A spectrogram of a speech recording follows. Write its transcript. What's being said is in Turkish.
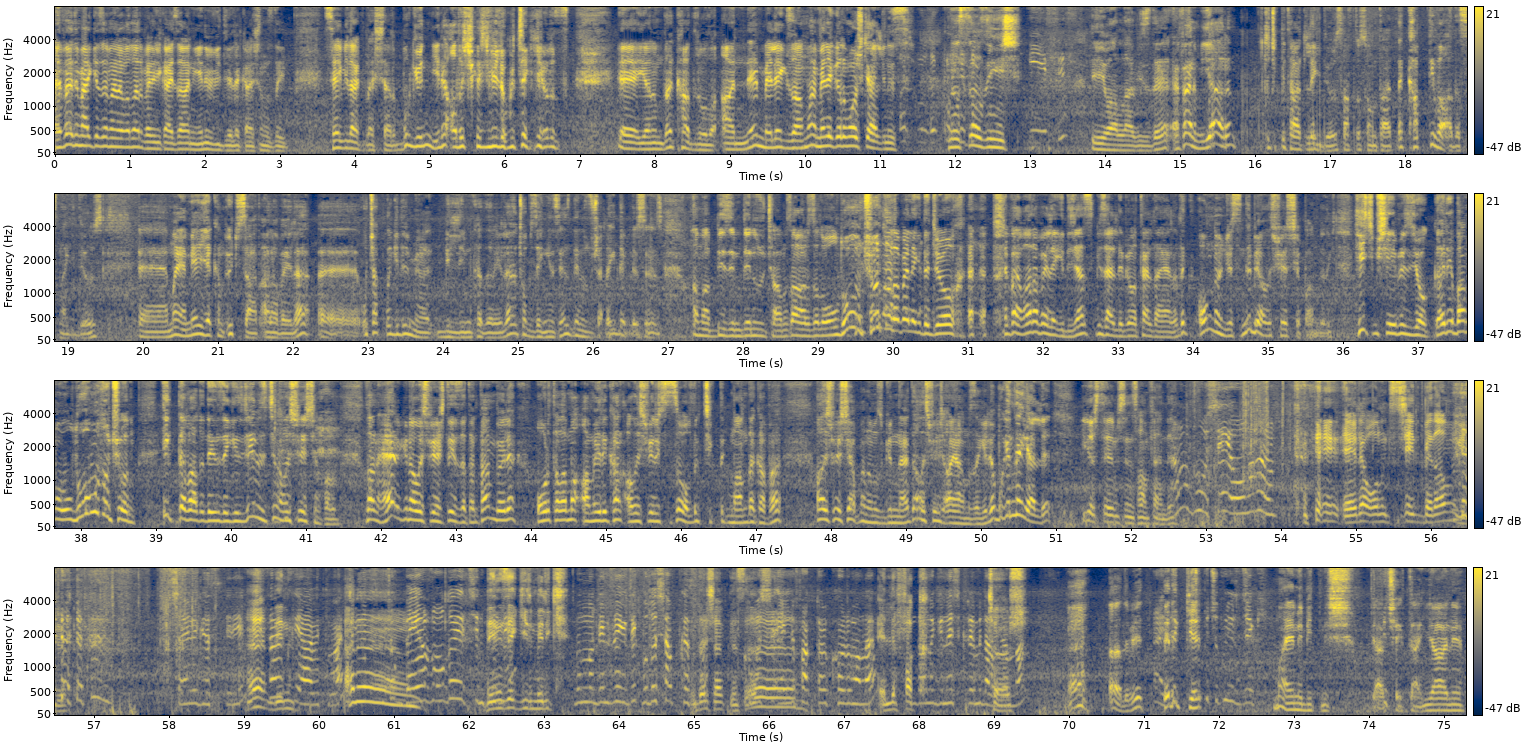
Efendim herkese merhabalar. Ben İlk Ayzavan yeni bir video ile karşınızdayım. Sevgili arkadaşlar bugün yine alışveriş vlogu çekiyoruz. Ee, yanımda kadrolu anne Melek Zan var. Melek Hanım hoş geldiniz. bulduk. Nasılsınız iş? İyi siz? İyi vallahi biz de. Efendim yarın küçük bir tatile gidiyoruz. Hafta sonu tatiline. Captiva adasına gidiyoruz. Ee, Miami'ye yakın 3 saat arabayla. Ee, uçakla gidilmiyor bildiğim kadarıyla. Çok zenginseniz deniz uçakla gidebilirsiniz. Ama bizim deniz uçağımız arızalı olduğu için arabayla gideceğiz. Efendim arabayla gideceğiz. Güzel de bir otel de ayarladık. Onun öncesinde bir alışveriş yapalım dedik. Hiçbir şeyimiz yok. Gariban olduğumuz için ilk defa da denize gireceğimiz için alışveriş yapalım. Lan her gün alışverişteyiz zaten. Tam böyle ortalama Amerikan alışverişçisi olduk. Çıktık manda kafa. Alışveriş yapmadığımız günlerde alışveriş ayağımıza geliyor. Bugün ne geldi? Bir gösterir misiniz hanımefendi? Ama bu şey oğlum. Eyle onun şey bedava mı geliyor? Şöyle göstereyim. He, Güzel deniz- kıyafeti var. Ana! Beyaz olduğu için Denize tabii girmelik. bununla denize girecek. Bu da şapkası. Bu da şapkası. Ama şu Aa. 50 faktör korumalı. 50 fak. Şimdi ona güneş kremi de alacağım Tör. ben. Ha, hadi bir dedik ki Çupu çupu yüzecek. Miami bitmiş. Gerçekten yani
